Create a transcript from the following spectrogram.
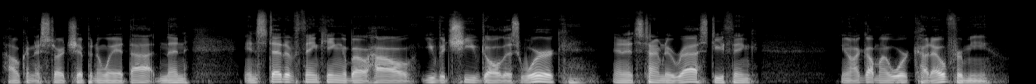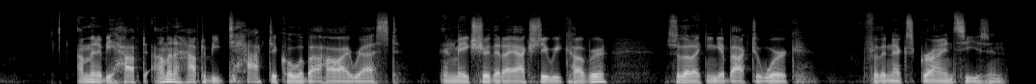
how can I start chipping away at that? And then instead of thinking about how you've achieved all this work and it's time to rest, you think, you know, I got my work cut out for me. I'm gonna be have to I'm gonna have to be tactical about how I rest and make sure that I actually recover so that I can get back to work for the next grind season.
